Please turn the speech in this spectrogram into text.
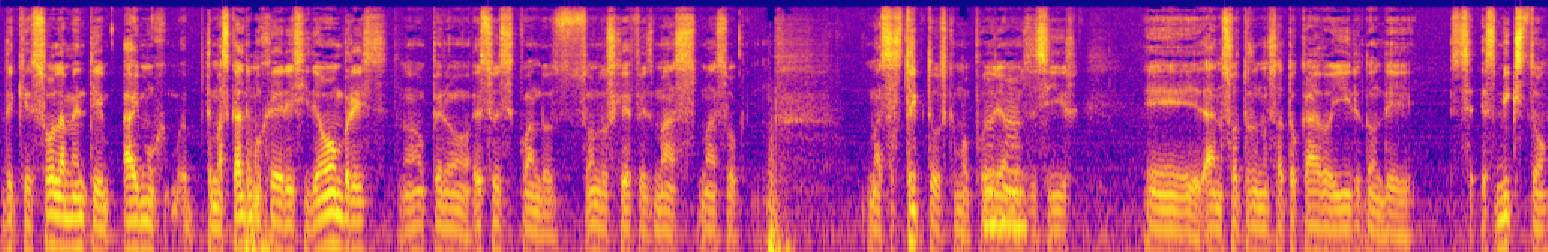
de que solamente hay temazcal de mujeres y de hombres, ¿no? pero eso es cuando son los jefes más, más, más estrictos, como podríamos decir. Eh, a nosotros nos ha tocado ir donde es mixto,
